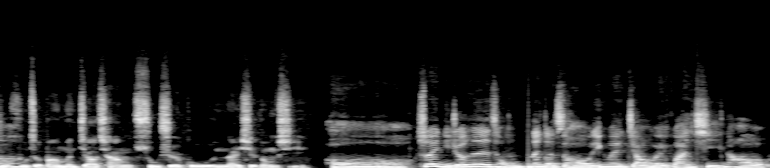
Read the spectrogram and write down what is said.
就负责帮他们加强数学、国文那一些东西。哦，所以你就是从那个时候，因为教会关系，然后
